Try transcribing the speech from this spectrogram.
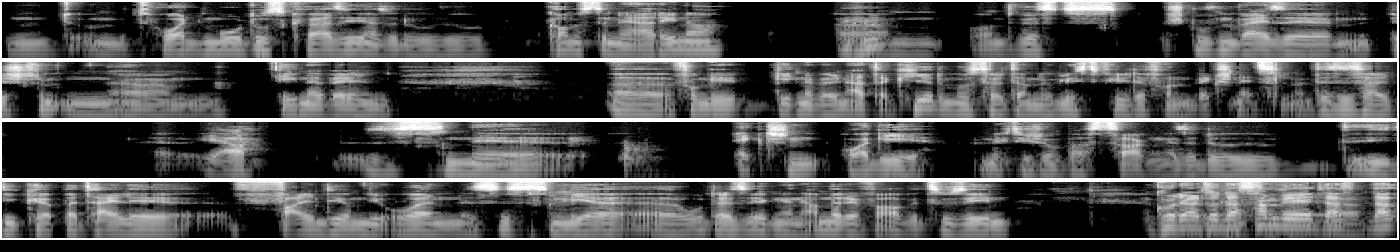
und, mit Horde-Modus quasi. Also du, du kommst in eine Arena mhm. ähm, und wirst stufenweise mit bestimmten ähm, Gegnerwellen äh, von Ge Gegnerwellen attackiert und musst halt dann möglichst viel davon wegschnetzeln. Und das ist halt, äh, ja, das ist eine Action-Orgie, möchte ich schon fast sagen. Also du, die, die Körperteile fallen dir um die Ohren. Es ist mehr rot als irgendeine andere Farbe zu sehen. Gut, also das haben wir, halt, das, das,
